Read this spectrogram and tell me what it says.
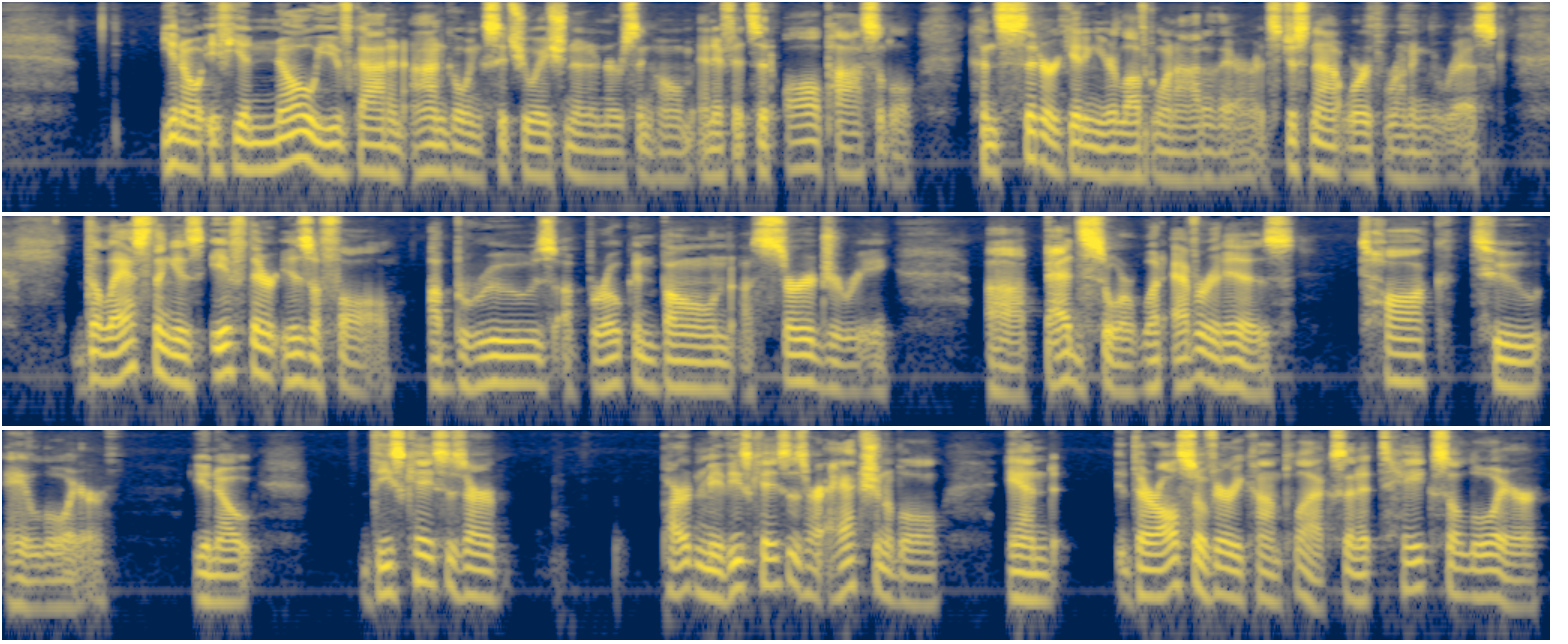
you know, if you know you've got an ongoing situation in a nursing home, and if it's at all possible, consider getting your loved one out of there. It's just not worth running the risk. The last thing is if there is a fall, a bruise, a broken bone, a surgery, a bed sore, whatever it is, talk to a lawyer. You know, these cases are, pardon me, these cases are actionable and they're also very complex and it takes a lawyer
